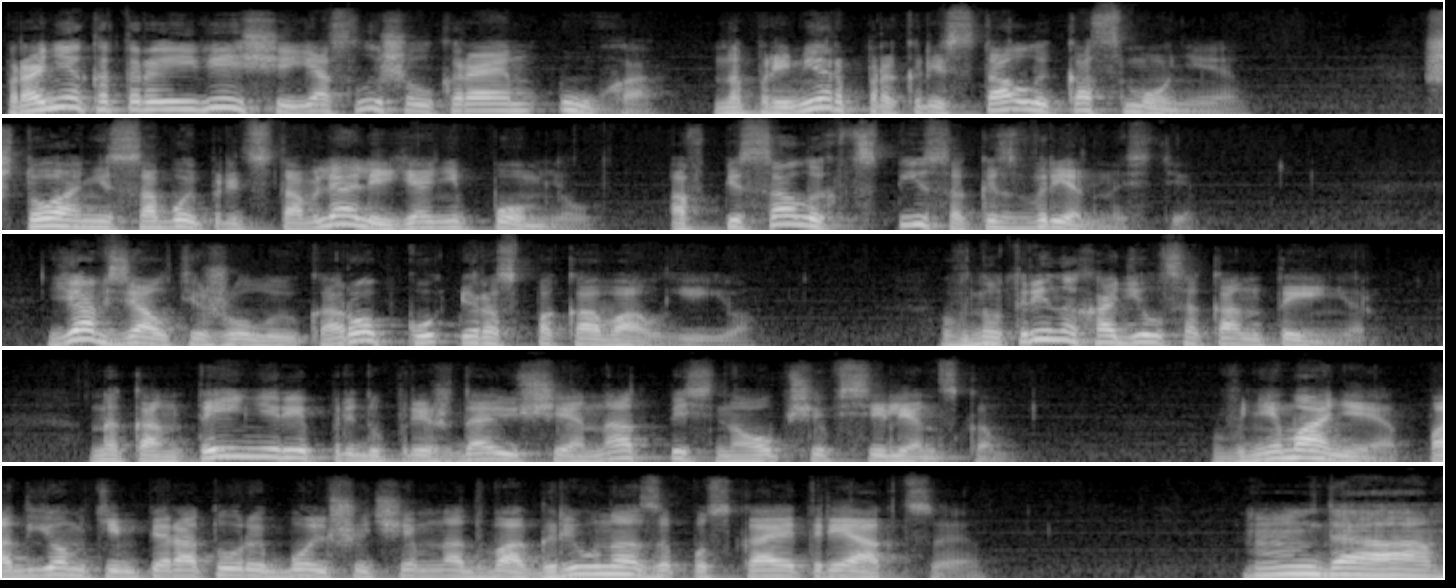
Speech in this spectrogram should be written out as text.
Про некоторые вещи я слышал краем уха, например, про кристаллы космония. Что они собой представляли, я не помнил, а вписал их в список из вредности. Я взял тяжелую коробку и распаковал ее. Внутри находился контейнер на контейнере предупреждающая надпись на общевселенском. Внимание! Подъем температуры больше, чем на 2 грюна запускает реакцию. да,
